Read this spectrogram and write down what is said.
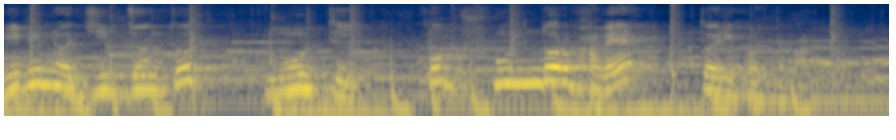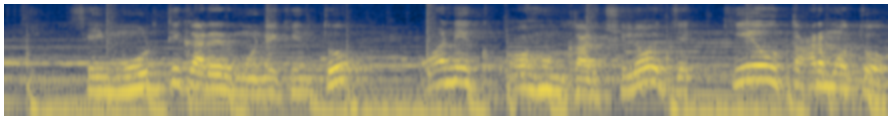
বিভিন্ন জীবজন্তুর মূর্তি খুব সুন্দরভাবে তৈরি করতে পারত। সেই মূর্তিকারের মনে কিন্তু অনেক অহংকার ছিল যে কেউ তার মতো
